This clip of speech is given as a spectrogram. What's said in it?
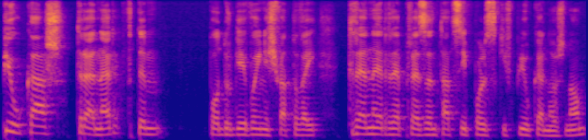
Piłkarz, trener, w tym po II wojnie światowej trener reprezentacji Polski w piłkę nożną,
